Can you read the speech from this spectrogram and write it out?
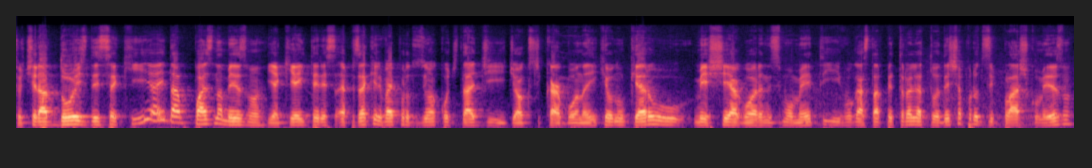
se eu tirar dois desse aqui, aí dá quase na mesma. E aqui é interessante. Apesar que ele vai produzir uma quantidade de dióxido de carbono aí que eu não quero mexer agora nesse momento e vou gastar petróleo à toa. Deixa produzir plástico mesmo.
